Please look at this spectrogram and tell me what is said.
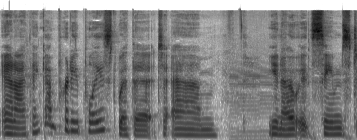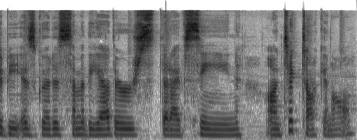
and I think I'm pretty pleased with it. Um, you know, it seems to be as good as some of the others that I've seen on TikTok and all.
